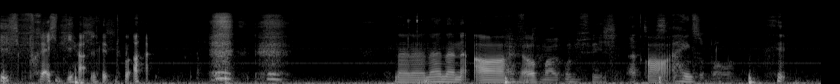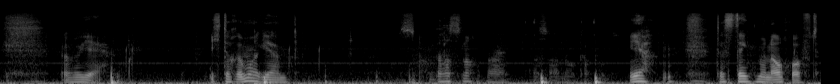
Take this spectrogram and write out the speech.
Ich brech die alle nur an. Nein, nein, nein, nein. Hör Einfach auf. mal unfähig, etwas Ah, häng- zu bauen. Oh yeah. Ich doch immer gern. Das noch? Nein, das war nur kaputt. Ja, das denkt man auch oft.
